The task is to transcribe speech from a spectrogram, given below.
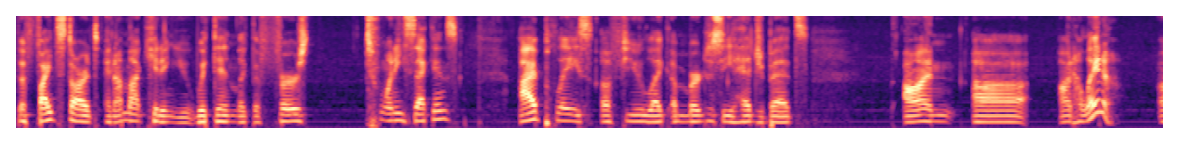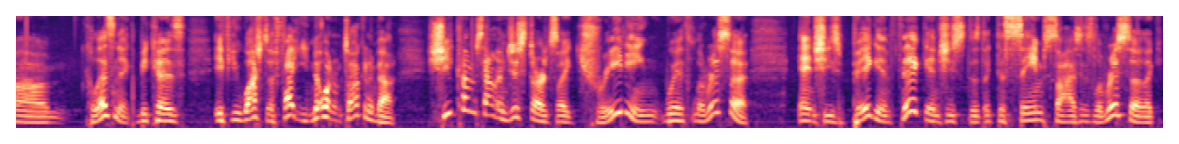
The fight starts, and I'm not kidding you. Within like the first 20 seconds, I place a few like emergency hedge bets on uh, on Helena um, Kolesnik because if you watch the fight, you know what I'm talking about. She comes out and just starts like trading with Larissa, and she's big and thick, and she's like the same size as Larissa. Like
